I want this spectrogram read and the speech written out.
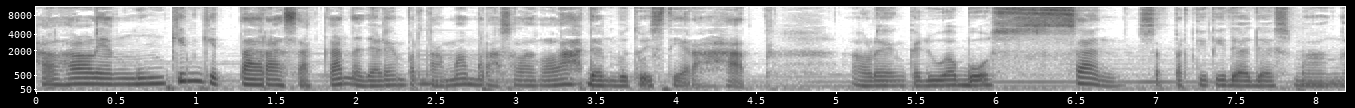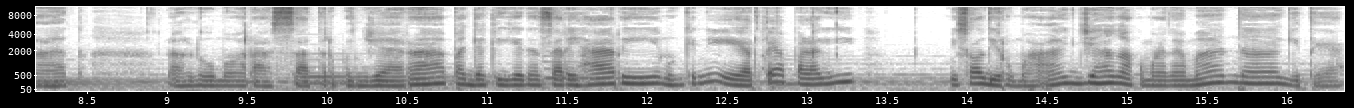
hal-hal yang mungkin kita rasakan adalah yang pertama merasa lelah dan butuh istirahat. Lalu yang kedua bosan, seperti tidak ada semangat lalu merasa terpenjara pada kegiatan sehari-hari mungkin nih IRT apalagi misal di rumah aja nggak ke mana-mana gitu ya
